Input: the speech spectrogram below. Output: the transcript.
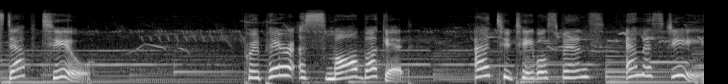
Step 2. Prepare a small bucket. Add 2 tablespoons MSG.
